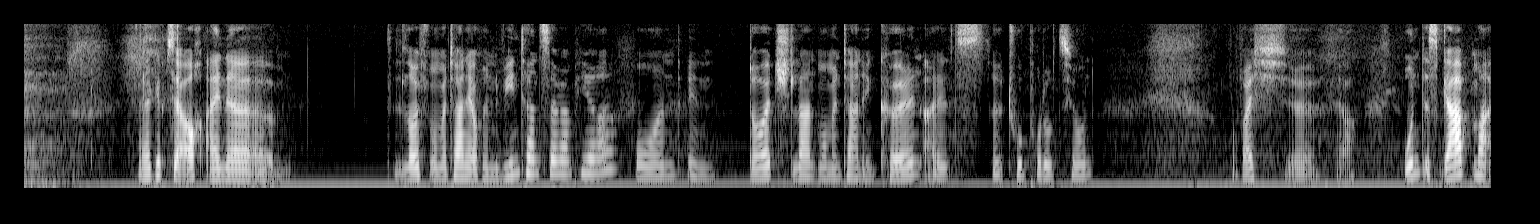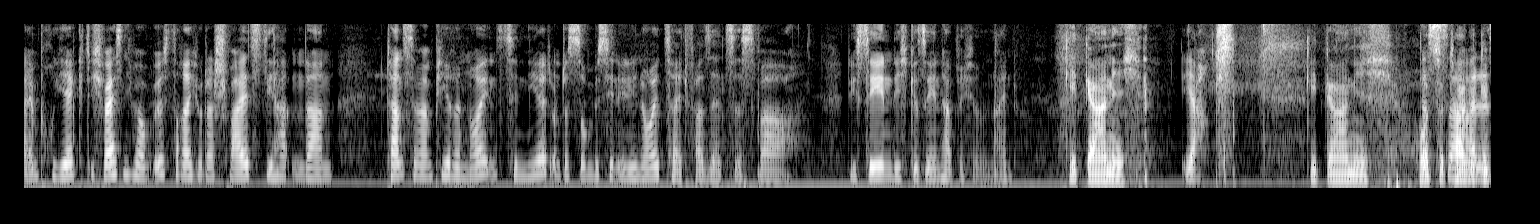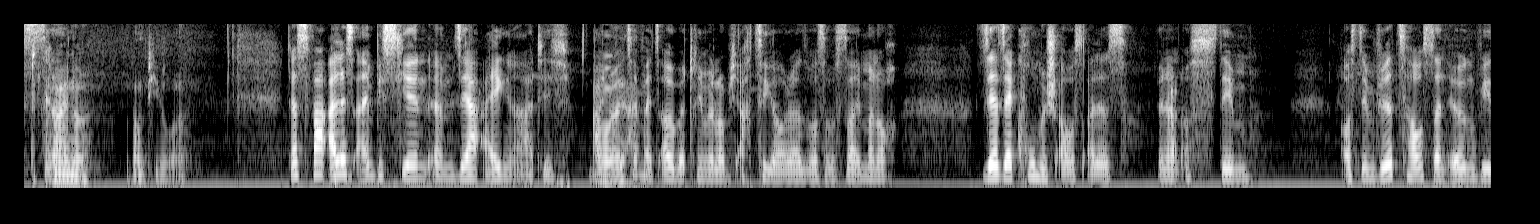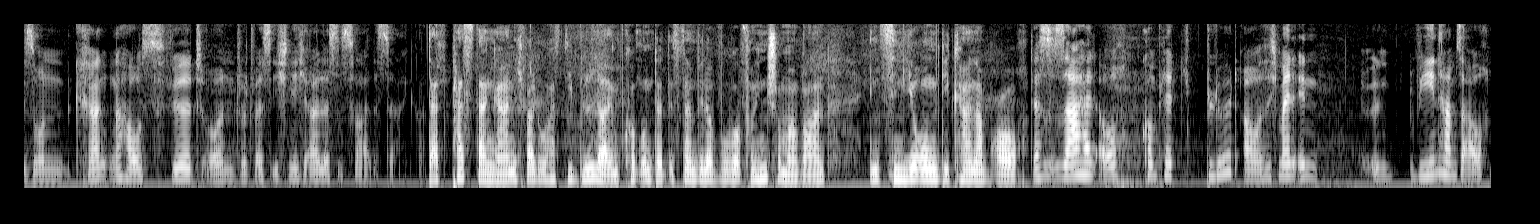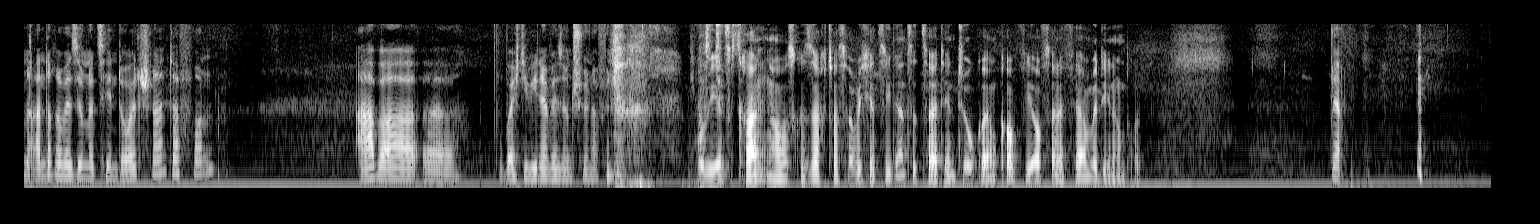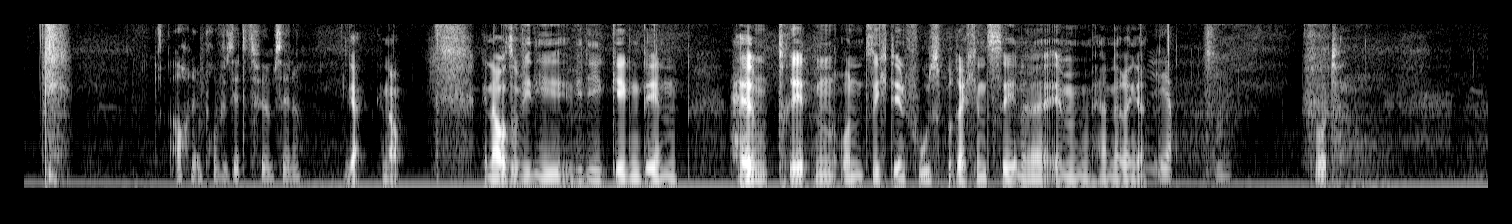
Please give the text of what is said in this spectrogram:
Da gibt es ja auch eine, ähm, läuft momentan ja auch in Wien Tanz der Vampire und in Deutschland momentan in Köln als äh, Tourproduktion. Wobei ich, äh, ja. Und es gab mal ein Projekt, ich weiß nicht mehr, ob Österreich oder Schweiz, die hatten dann Tanz der Vampire neu inszeniert und das so ein bisschen in die Neuzeit versetzt. Es war die Szenen, die ich gesehen habe, ich so, nein. Geht gar nicht. Ja, Geht gar nicht. Heutzutage gibt es ähm, keine Vampire. Das war alles ein bisschen ähm, sehr eigenartig. Bei Aber wir Neuzeit haben- war jetzt auch übertrieben, war glaube ich 80er oder sowas, aber es sah immer noch sehr, sehr komisch aus alles. Wenn dann aus dem aus dem Wirtshaus dann irgendwie so ein Krankenhaus wird und was weiß ich nicht alles, das war alles sehr eigenartig. Das passt dann gar nicht, weil du hast die Bilder im Kopf und das ist dann wieder, wo wir vorhin schon mal waren. Inszenierungen, die keiner braucht. Das sah halt auch komplett blöd aus. Ich meine, in, in Wien haben sie auch eine andere Version als hier in Deutschland davon. Aber, äh, wobei ich die Wiener Version schöner finde. Die Wo du jetzt. Krankenhaus gesagt hast, habe ich jetzt die ganze Zeit den Joker im Kopf, wie er auf seine Fernbedienung drückt. Auch eine improvisierte Filmszene. Ja, genau. Genauso wie die, wie die gegen den Helm treten und sich den Fuß brechen Szene im Herrn der Ringe. Ja. Gut.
